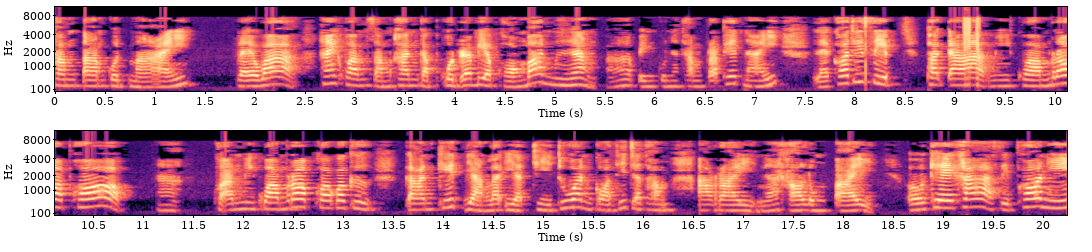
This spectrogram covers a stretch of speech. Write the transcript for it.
ทำตามกฎหมาย แปลว่า ให้ความสำคัญกับกฎระเบียบของบ้านเมืองอเป็นคุณธรรมประเภทไหน และข้อที่ 10พกามีความรอบคอบ อ่าความมีความรอบคอบก็คือ การคิดอย่างละเอียดถี่ถ้วนก่อนที่จะทำอะไรนะคะลงไป โอเคค่ะ10ข้อนี้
